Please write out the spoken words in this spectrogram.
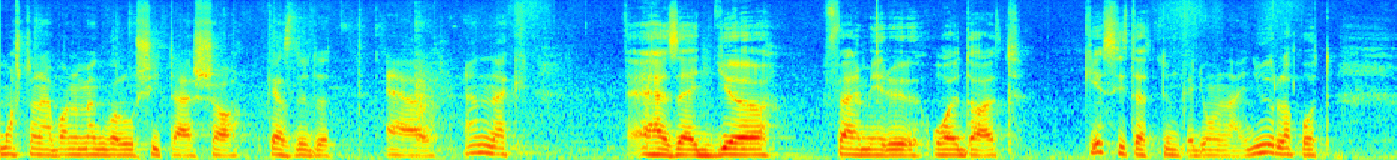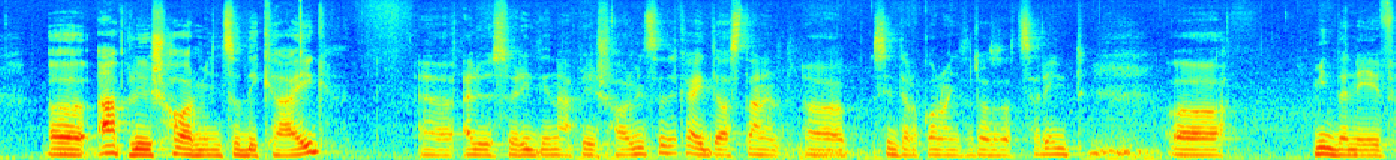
mostanában a megvalósítása kezdődött el ennek. Ehhez egy felmérő oldalt készítettünk, egy online űrlapot. Április 30-áig, először idén április 30-áig, de aztán szintén a kormányzatozat szerint minden év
